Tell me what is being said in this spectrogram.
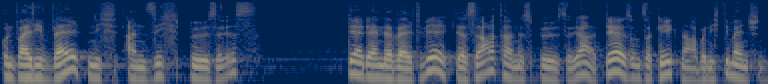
Und weil die Welt nicht an sich böse ist, der, der in der Welt wirkt, der Satan ist böse, ja, der ist unser Gegner, aber nicht die Menschen.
